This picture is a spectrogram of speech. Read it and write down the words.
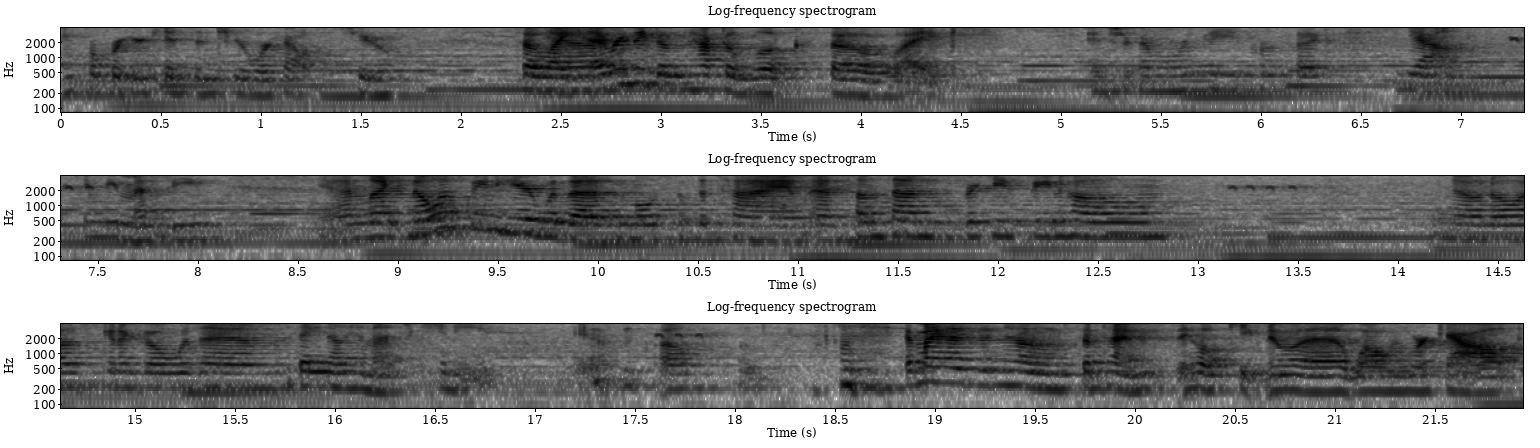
incorporate your kids into your workouts too. So like Yeah. everything doesn't have to look so like Instagram worthy, perfect. yeah, it can be messy. Yeah, and like no one's been here with us most of the time, and sometimes Ricky's been home, you know, Noah's gonna go with them. They know him as Kenny. Yeah. Oh, oops. If my husband's home, sometimes he'll keep Noah while we work out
